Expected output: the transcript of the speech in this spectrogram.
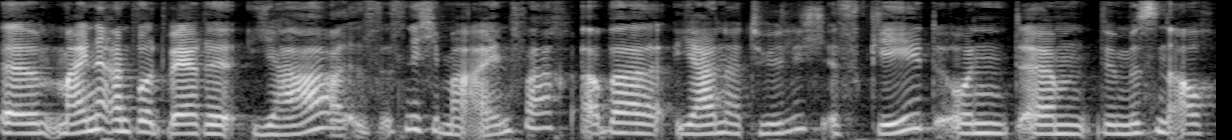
äh, meine Antwort wäre ja. Es ist nicht immer einfach, aber ja, natürlich, es geht. Und ähm, wir müssen auch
